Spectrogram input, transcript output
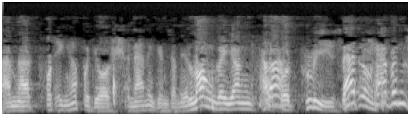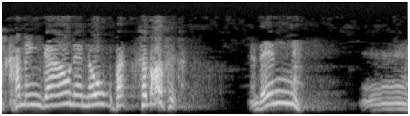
I'm not putting up with your shenanigans any longer, young fellow. Oh, but please, That cabin's coming down and no buts about it. And then... eh,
